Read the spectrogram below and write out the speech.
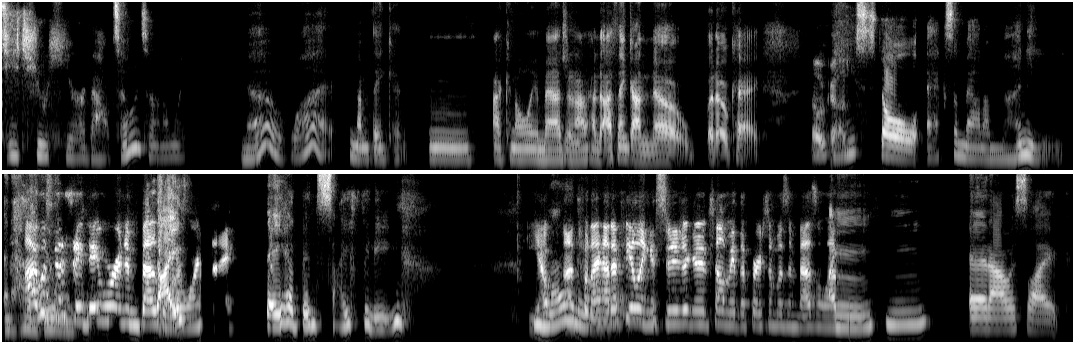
did you hear about so and so? And I'm like, no, what? And I'm thinking, mm, I can only imagine. I, I think I know, but okay. Oh God. He stole X amount of money. And I was going to say they were an embezzler, siph- weren't they? They had been siphoning. Yep, money. that's what I had a feeling. As soon as you're going to tell me the person was embezzling, mm-hmm. and I was like,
